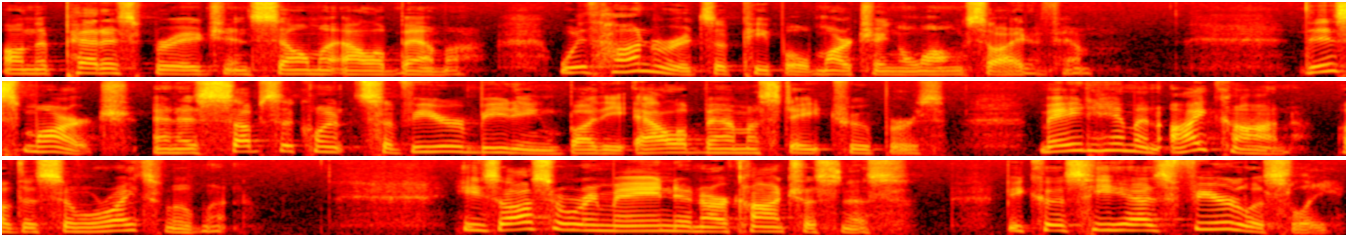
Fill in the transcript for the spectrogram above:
on the Pettus Bridge in Selma, Alabama, with hundreds of people marching alongside of him. This march and his subsequent severe beating by the Alabama state troopers made him an icon of the civil rights movement. He's also remained in our consciousness because he has fearlessly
